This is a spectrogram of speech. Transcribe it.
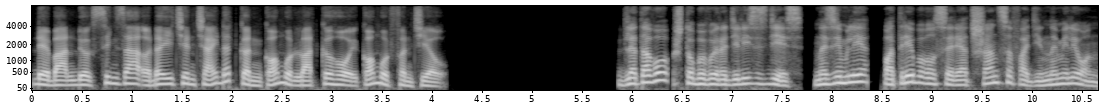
Để bạn được sinh ra ở đây trên trái đất cần có một loạt cơ hội có một phần triệu. Для того, чтобы вы родились здесь, на Земле, потребовался ряд шансов один на миллион.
